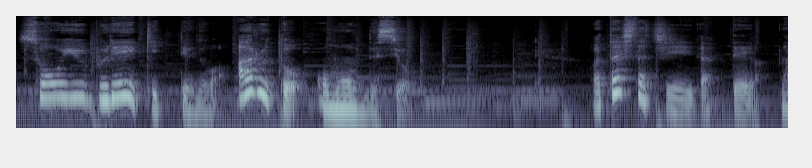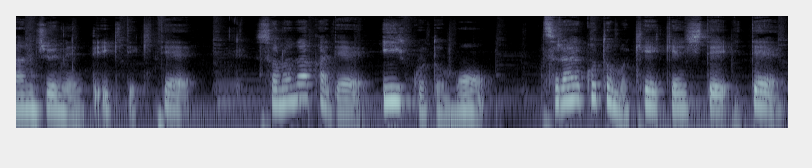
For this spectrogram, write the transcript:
そういうブレーキっていうのはあると思うんですよ。私たちだって何十年って生きてきてその中でいいことも辛いことも経験していて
